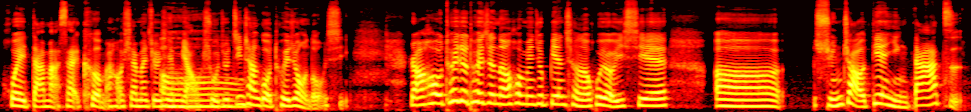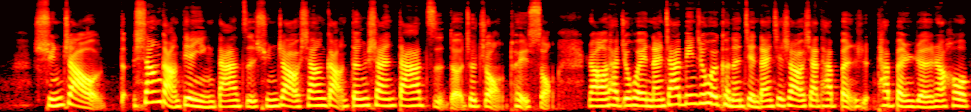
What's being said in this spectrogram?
会打马赛克嘛，然后下面就一些描述，oh. 就经常给我推这种东西，然后推着推着呢，后面就变成了会有一些呃寻找电影搭子，寻找香港电影搭子、寻找香港登山搭子的这种推送，然后他就会男嘉宾就会可能简单介绍一下他本人，他本人，然后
